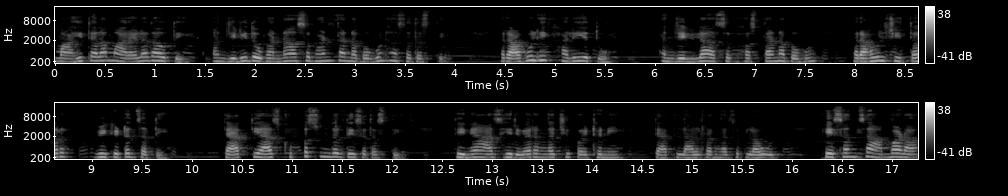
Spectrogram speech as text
माही त्याला मारायला धावते अंजली दोघांना असं भांडताना बघून हसत असते. राहुल ही खाली येतो. अंजलीला असं हसताना बघून राहुलची तर विकेटच जाते. त्यात ती आज खूपच सुंदर दिसत असते. तिने आज हिरव्या रंगाची पैठणी त्यात लाल रंगाचे ब्लाऊज केसांचा आंबाडा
